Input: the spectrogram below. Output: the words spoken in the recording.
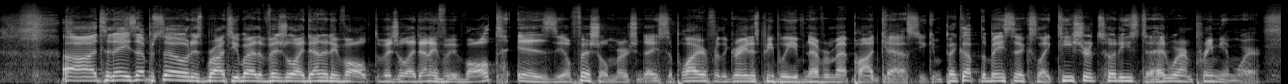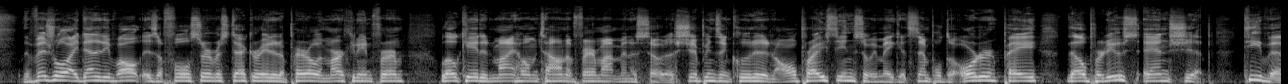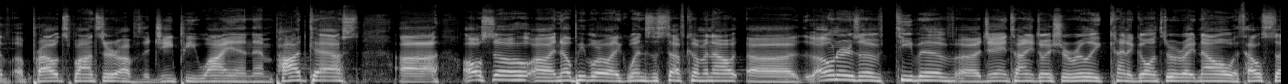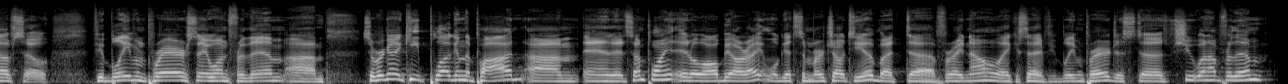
Uh, today's episode is brought to you by the Visual Identity Vault. The Visual Identity Vault is the official merchandise supplier for the greatest people you've never met podcast. You can pick up the basics like t shirts, hoodies, to headwear and premium wear. The Visual Identity Vault is a full service decorated apparel and marketing firm located in my hometown of Fairmont, Minnesota. Shipping's included in all pricing, so we make it simple to order, pay, they'll produce, and ship. TVIV, a proud sponsor of the GPYNM podcast. Uh, also, uh, I know people are like, when's the stuff coming out? Uh, the owners of TVIV, uh, Jay and Deutscher, are really kind of going through it right now with health stuff. So if you believe in prayer, say one for them. Um, so we're going to keep plugging the pod. Um, and at some point, it'll all be all right and we'll get some merch out to you. But uh, for right now, like I said, if you believe in prayer, just uh, shoot one up for them.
